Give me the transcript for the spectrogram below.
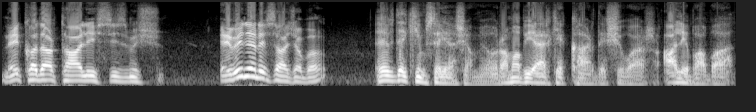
Ne kadar talihsizmiş. Evi neresi acaba? Evde kimse yaşamıyor ama bir erkek kardeşi var, Ali Baba.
